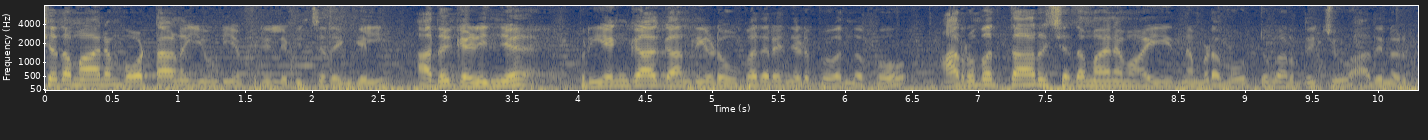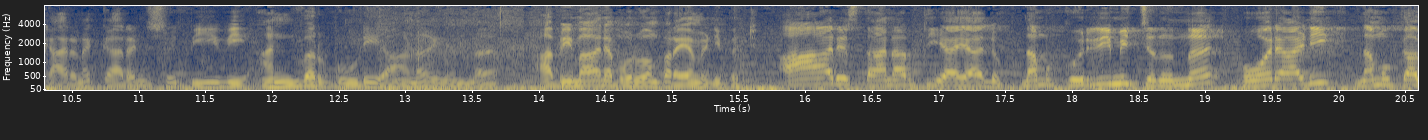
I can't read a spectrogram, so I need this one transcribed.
ശതമാനം വോട്ടാണ് യു ഡി എഫിന് ലഭിച്ചതെങ്കിൽ അത് കഴിഞ്ഞ് പ്രിയങ്ക ഗാന്ധിയുടെ ഉപതെരഞ്ഞെടുപ്പ് വന്നപ്പോൾ അറുപത്താറ് ശതമാനമായി നമ്മുടെ വോട്ട് വർദ്ധിച്ചു. അതിനൊരു കാരണക്കാരൻ ശ്രീ പി വി അൻവർ കൂടിയാണ് എന്ന് അഭിമാനപൂർവം പറയാൻ വേണ്ടി പറ്റും. ആര് സ്ഥാനാർത്ഥിയായാലും നമുക്ക് ഒരുമിച്ച് നിന്ന് പോരാടി നമുക്ക് ആ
